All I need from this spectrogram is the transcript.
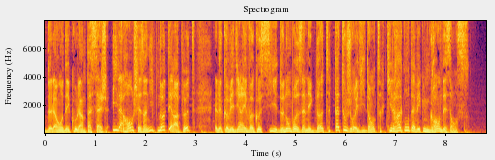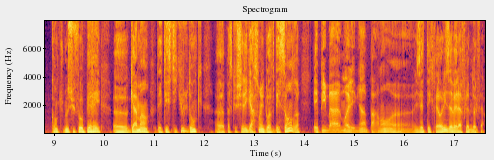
De là, on découle un passage hilarant chez un hypnothérapeute. Le comédien évoque aussi de nombreuses anecdotes, pas toujours évidentes, qu'il raconte avec une grande aisance. Quand je me suis fait opérer euh, gamin des testicules donc euh, parce que chez les garçons ils doivent descendre. Et puis bah moi les miens apparemment euh, ils étaient créoles ils avaient la flemme de le faire.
